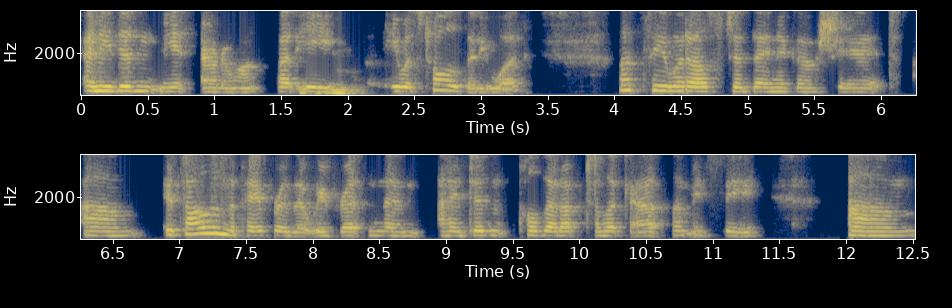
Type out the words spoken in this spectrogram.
And he didn't meet Erdogan, but he mm-hmm. he was told that he would. Let's see, what else did they negotiate? Um, it's all in the paper that we've written, and I didn't pull that up to look at. Let me see. Um,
